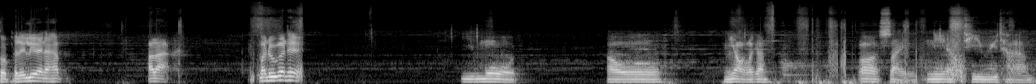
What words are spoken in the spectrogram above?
กดไปเรื่อยๆนะครับ เอาล่ะ มาดูกันเถอะอีโมดเอานนี้ออกแล้วกัน ก็ใส่นี่นะทีวีไทม์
